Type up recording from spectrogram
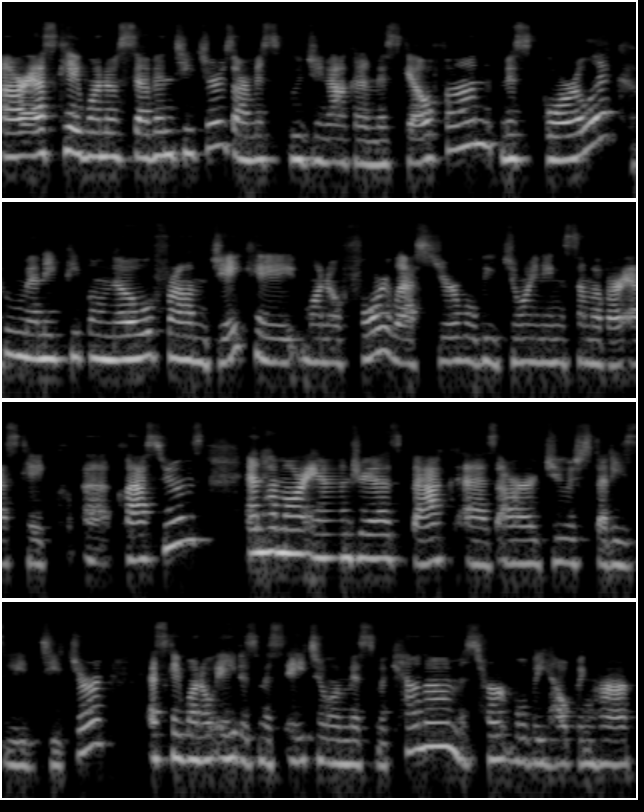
Our SK 107 teachers are Miss Fujinaka and Miss Gelfon. Miss Gorlick, who many people know from JK 104 last year, will be joining some of our SK uh, classrooms. And Hamar Andrea is back as our Jewish Studies lead teacher. SK108 is Miss Ato and Miss McKenna. Miss Hurt will be helping her,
